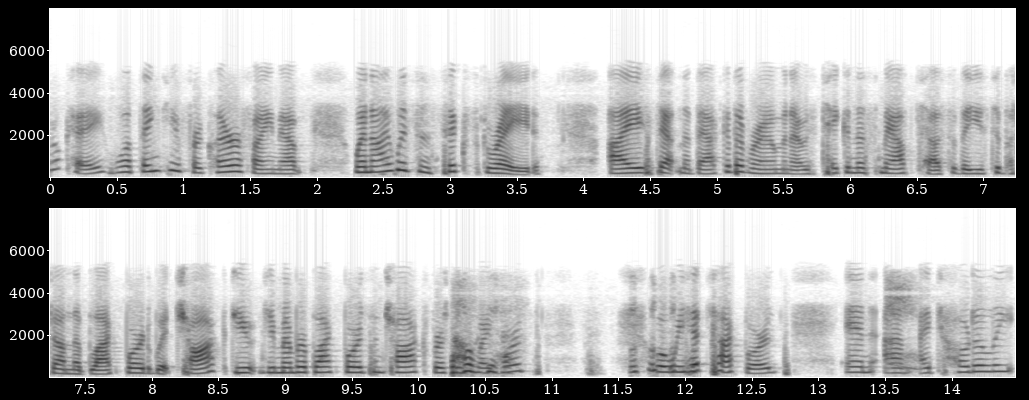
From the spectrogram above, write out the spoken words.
Okay. Well, thank you for clarifying that. When I was in sixth grade, I sat in the back of the room and I was taking this math test that they used to put on the blackboard with chalk. Do you, do you remember blackboards and chalk versus oh, whiteboards? Yes. well, we hit chalkboards, and um, I totally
